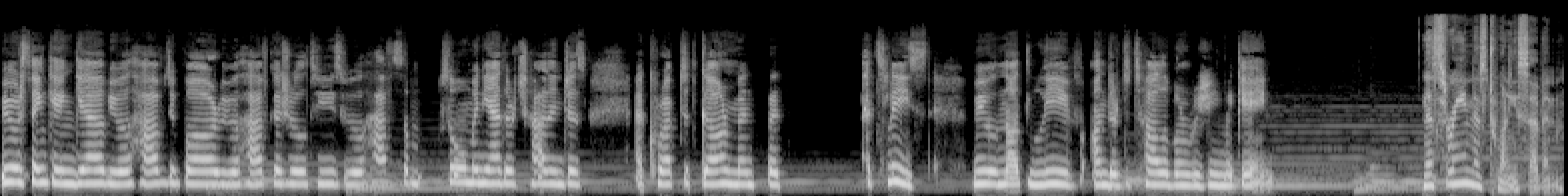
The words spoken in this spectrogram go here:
We were thinking, yeah, we will have the war, we will have casualties, we will have some so many other challenges, a corrupted government, but at least we will not live under the Taliban regime again. Nasreen is 27.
